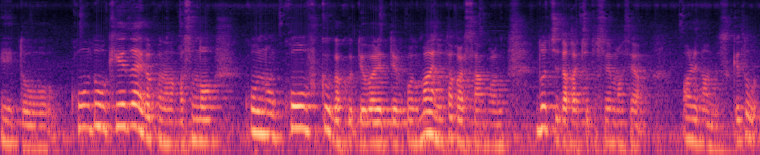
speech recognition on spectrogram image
えーと、行動経済学なのかそのこの幸福学って言われてるこの前野隆さんからのどっちだかちょっとすいません。あれなんですけど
